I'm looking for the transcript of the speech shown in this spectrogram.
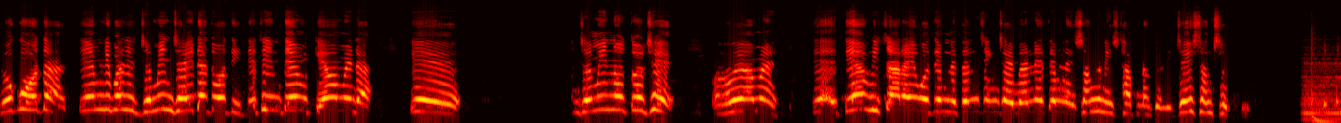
લોકો હતા, તેમની પાસે જમીન જાયદાદ હતી. તેથી તેમ કહેવા માંડ્યા કે જમીનો તો છે. હવે અમે તે વિચાર આવ્યો તેમને તનસિંહ સાહેબ અને તેમને સંઘની સ્થાપના કરી. જય સંઘ શક્તિ.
